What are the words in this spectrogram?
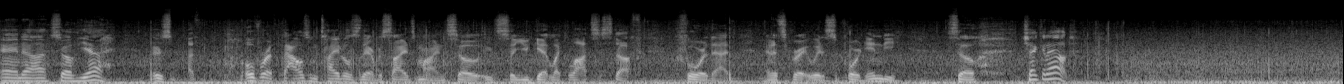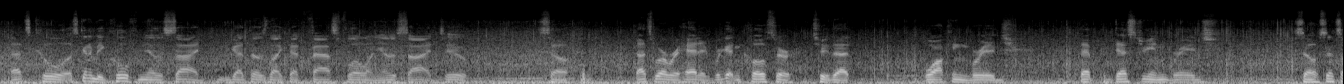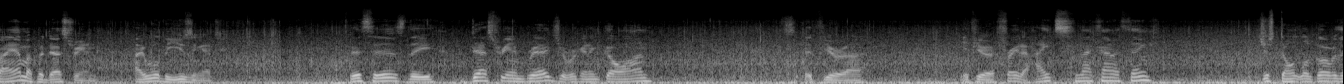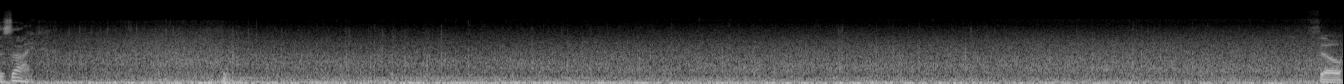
And uh, so yeah, there's a over a thousand titles there besides mine. So, so you get like lots of stuff for that. And it's a great way to support indie. So check it out. That's cool. It's gonna be cool from the other side. You got those like that fast flow on the other side too. So that's where we're headed. We're getting closer to that walking bridge, that pedestrian bridge. So since I am a pedestrian, I will be using it. This is the pedestrian bridge that we're gonna go on. If you're uh, if you're afraid of heights and that kind of thing, just don't look over the side. So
